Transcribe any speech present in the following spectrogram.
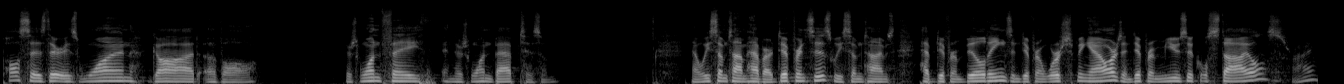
Paul says there is one God of all. There's one faith and there's one baptism. Now, we sometimes have our differences. We sometimes have different buildings and different worshiping hours and different musical styles, right?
